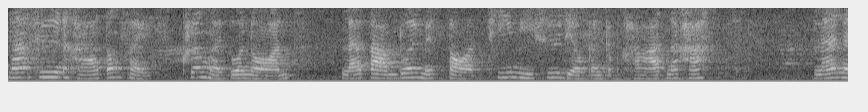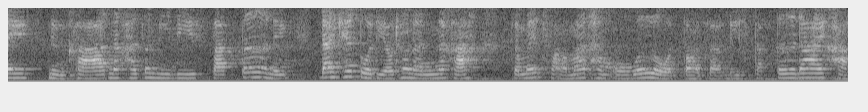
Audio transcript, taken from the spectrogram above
หน้าชื่อนะคะต้องใส่เครื่องหมายตัวหนอน และตามด้วยเมธอดที่มีชื่อเดียวกันกับคลาสนะคะและใน 1 คลาสนะคะ จะมี destructor ในได้แค่ตัวเดียวเท่านั้นนะคะ จะไม่สามารถทำ overload ต่อจาก destructor ได้ค่ะ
